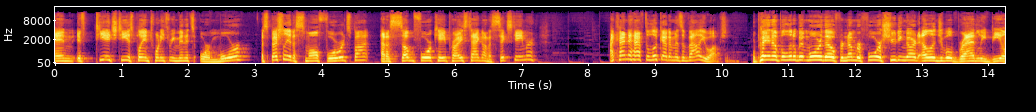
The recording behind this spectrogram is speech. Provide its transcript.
And if THT is playing 23 minutes or more, especially at a small forward spot, at a sub 4K price tag on a six gamer, I kind of have to look at him as a value option. We're paying up a little bit more though for number four, shooting guard eligible Bradley Beal,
